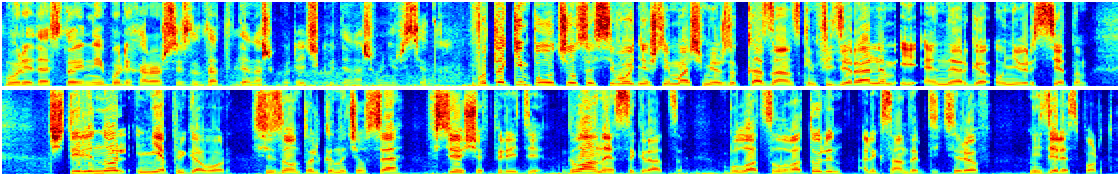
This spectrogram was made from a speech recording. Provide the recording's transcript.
более достойные и более хорошие результаты для наших болельщиков и для нашего университета. Вот таким получился сегодняшний матч между Казанским федеральным и Энергоуниверситетом. 4-0 не приговор. Сезон только начался, все еще впереди. Главное сыграться. Булат Салаватулин, Александр Дегтярев. Неделя спорта.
